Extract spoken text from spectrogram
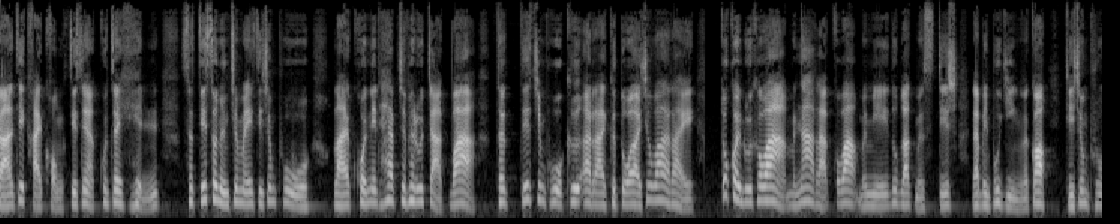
ร้านที่ขายของจิสเนี่ยคุณจะเห็นสติสตัวหนึ่งใช่ไหมสีชมพู หลายคนเนี่ยแทบจะไม่รู้จักว่าสติสชมพูคืออะไรคือตัวอะไรชื่อว่าอะไร ทุกคนรู้แค่ว่ามันน่ารักเพราะว่ามันมีรูปลักษณ์เหมือนสติชและเป็นผู้หญิงแล้วก็สีชมพู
